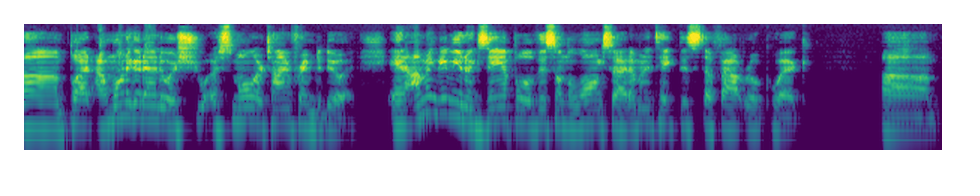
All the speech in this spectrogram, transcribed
Um, but I want to go down to a, a, smaller time frame to do it. And I'm going to give you an example of this on the long side. I'm going to take this stuff out real quick. Um,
